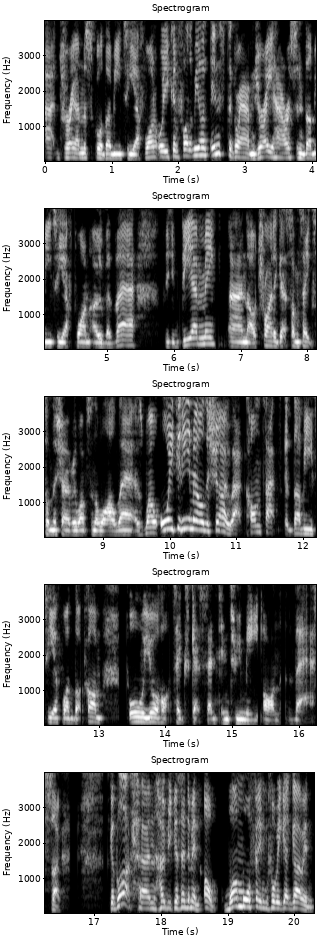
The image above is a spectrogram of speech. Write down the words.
at Dre underscore WTF1, or you can follow me on Instagram, Dre Harrison WTF1 over there. You can DM me and I'll try to get some takes on the show every once in a while there as well. Or you can email the show at contact at WTF1.com. All your hot takes get sent in to me on there. So good luck and hope you can send them in. Oh, one more thing before we get going.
